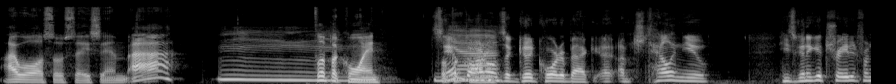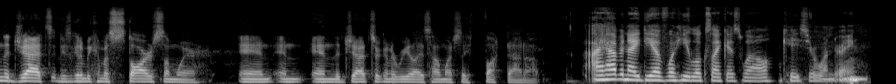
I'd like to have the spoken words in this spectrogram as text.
I will also say Sam. Ah, flip a coin. Sam Yeah. Darnold's a good quarterback. I- I'm telling you, he's going to get traded from the Jets and he's going to become a star somewhere. And and and the Jets are going to realize how much they fucked that up. I have an idea of what he looks like as well, in case you're wondering.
